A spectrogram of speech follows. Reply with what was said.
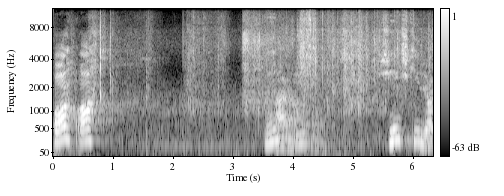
Ó, ó. Caramba, cara. Gente, que E tem legal.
